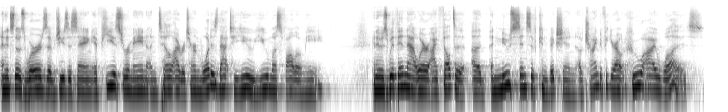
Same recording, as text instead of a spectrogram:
And it's those words of Jesus saying, If he is to remain until I return, what is that to you? You must follow me. And it was within that where I felt a, a, a new sense of conviction of trying to figure out who I was.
